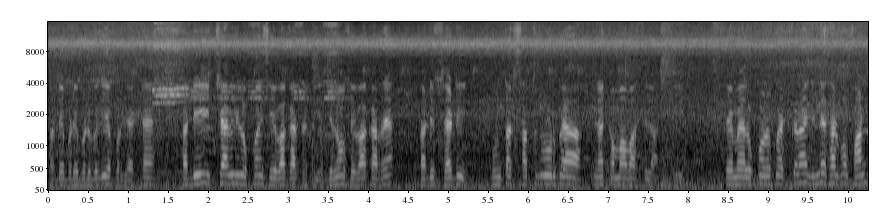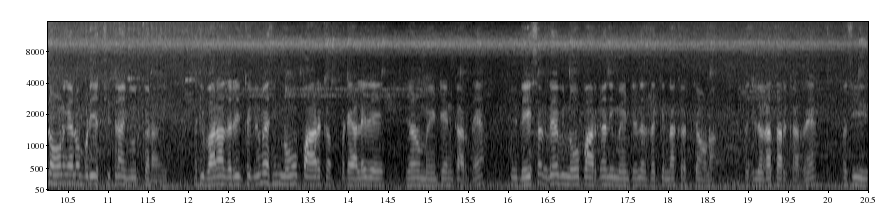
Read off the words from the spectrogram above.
ਸਾਡੇ ਬੜੇ ਬੜੇ ਵਧੀਆ ਪ੍ਰੋਜੈਕਟ ਹੈ। ਸਾਡੀ ਇੱਛਾ ਵੀ ਲੋਕਾਂ ਦੀ ਸੇਵਾ ਕਰ ਸਕੀਏ। ਦਿਲੋਂ ਸੇਵਾ ਕਰ ਰਹੇ। ਹਾਂ ਸਾਡੀ ਸੁਸਾਇਟੀ ਹੁਣ ਤੱਕ 7 ਕਰੋੜ ਰੁਪਇਆ ਇਹਨਾਂ ਕੰਮਾਂ ਵਾਸਤੇ ਲਾ ਚੁੱਕੀ ਹੈ। ਤੇ ਮੈਂ ਲੋਕਾਂ ਨੂੰ ਰਿਕੁਐਸਟ ਕਰਾਂ, ਜਿੰਨੇ ਸਾਡੇ ਕੋਲ ਫੰਡ ਹੋਣਗੇ ਉਹਨੂੰ ਬੜੀ ਅੱਛੀ ਤਰ੍ਹਾਂ ਯੂਜ਼ ਕਰਾਂਗੇ। ਅਸੀਂ 12 ਦਰੀ ਤਕਰੀਬਨ ਅਸੀਂ 9 ਪਾਰਕ ਪਟਿਆਲੇ ਦੇ ਜਿਹਨਾਂ ਨੂੰ ਮੇਨਟੇਨ ਕਰਦੇ ਹਾਂ। ਤੁਸੀਂ ਦੇਖ ਸਕਦੇ ਹੋ ਵੀ 9 ਪਾਰਕਾਂ ਦੀ ਮੇਨਟੇਨੈਂਸ ਦਾ ਕਿੰਨਾ ਖਰਚਾ ਹੋਣਾ ਅਸੀਂ ਲਗਾਤਾਰ ਕਰ ਰਹੇ ਹਾਂ। ਅਸੀਂ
